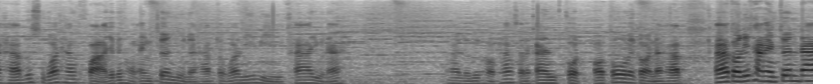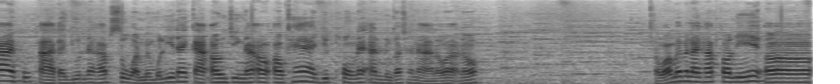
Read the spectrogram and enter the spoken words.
นะครับ รู้สึกว่าทางขวาจะเป็นของแองเจิลอยู่นะครับ แต่ว่านี่มีค่าอยู่นะอ่าเดี๋ยวมีขอภาคสถานการณ์กดออโต้ไปก่อนนะครับอ่าตอนนี้ทางแองเจิลได้ภูผากันยุทธนะครับ ส่วนเมมโมรี่ได้การเอาจริงๆนะเอาเอาแค่ยึดธงได้อันหนึ่งก็ชนะแล้วอะเนาะแต่ว่าไม่เป็นไรครับ ตอนนี้เอ่อ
